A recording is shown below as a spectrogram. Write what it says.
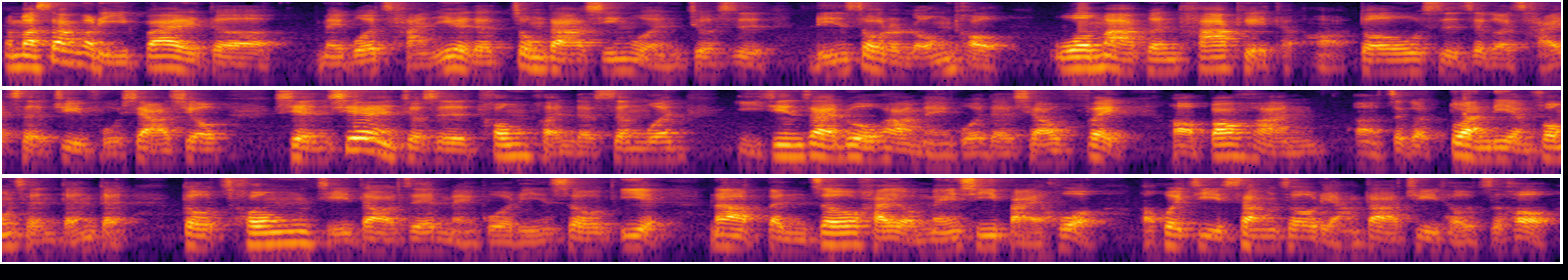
那么上个礼拜的美国产业的重大新闻就是零售的龙头。沃尔玛跟 Target 哈都是这个财测巨幅下修，显现就是通膨的升温已经在弱化美国的消费，好，包含呃这个锻炼封城等等，都冲击到这些美国零售业。那本周还有梅西百货啊会继上周两大巨头之后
